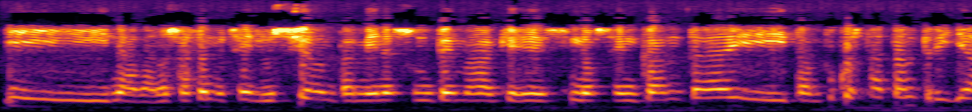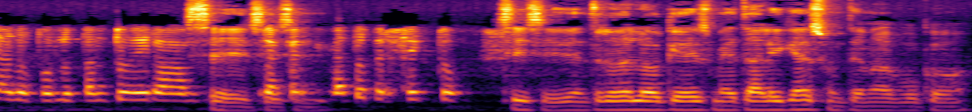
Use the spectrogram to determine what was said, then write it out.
y nada, nos hace mucha ilusión. También es un tema que es, nos encanta y tampoco está tan trillado, por lo tanto era sí, sí, el candidato perfecto. Sí, sí, dentro de lo que es Metallica es un tema poco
